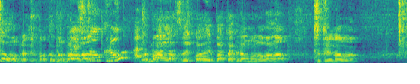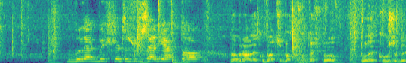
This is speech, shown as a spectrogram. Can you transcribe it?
Dobra herbata, Bez normalna. cukru? A Normalna, zwykła herbata granulowana, cytrynowa. w ogóle jakbyście to słyszeli jak to... Dobra, ale Kuba, trzeba sprzątać po, po leku, żeby...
